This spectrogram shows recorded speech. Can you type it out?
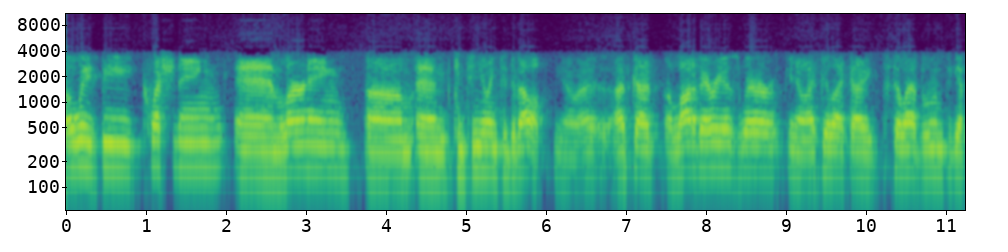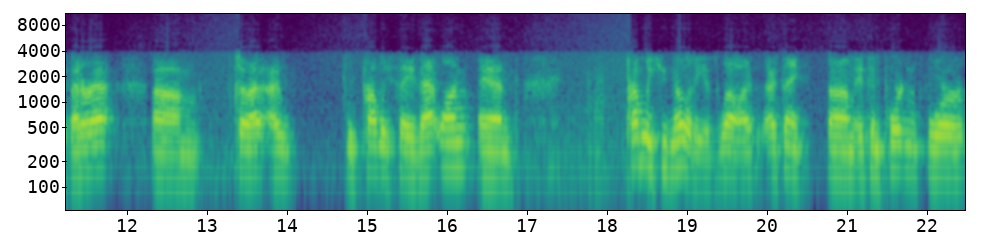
always be questioning and learning um, and continuing to develop. You know, I, I've got a lot of areas where you know I feel like I still have room to get better at. Um, so I, I would probably say that one and probably humility as well. I, I think um, it's important for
